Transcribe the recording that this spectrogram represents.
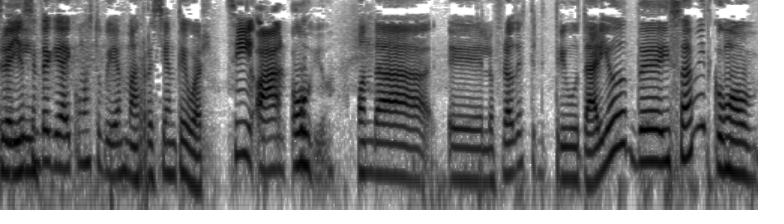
Pero yo siento que hay como estupidez más reciente igual. Sí, ah, obvio. Onda, eh, los fraudes tri- tributarios de Isamit, como,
